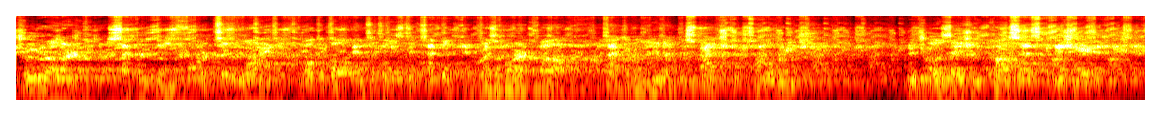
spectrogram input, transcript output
Intruder alert. Sector D429. Multiple entities detected in Reservoir 12. Tactical unit dispatched to breach. Neutralization process initiated.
